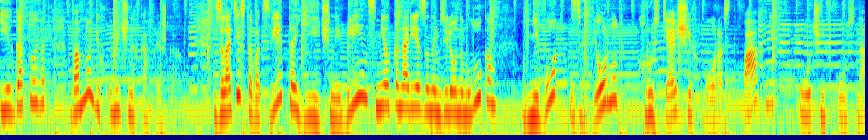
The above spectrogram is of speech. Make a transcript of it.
Их готовят во многих уличных кафешках. Золотистого цвета яичный блин с мелко нарезанным зеленым луком, в него завернут хрустящий хворост. Пахнет очень вкусно.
